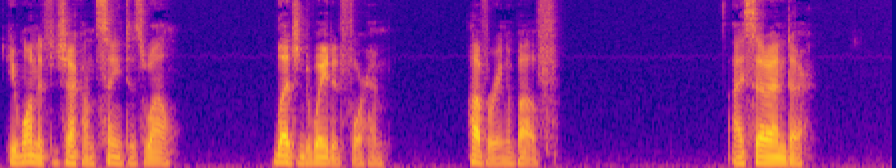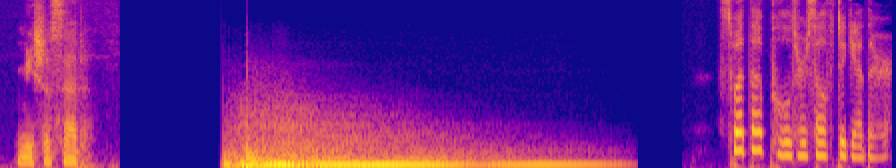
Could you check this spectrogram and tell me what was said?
He wanted to check on Saint as well. Legend waited for him hovering above. I surrender, Misha said. Sveta pulled herself together,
